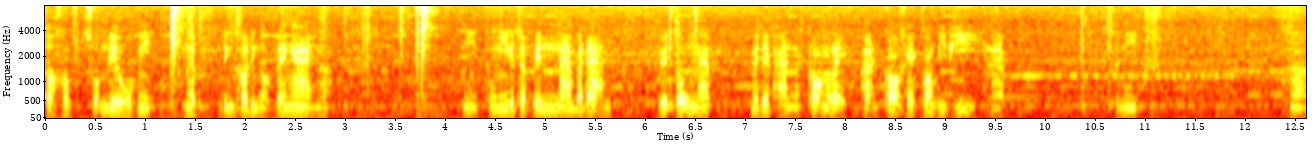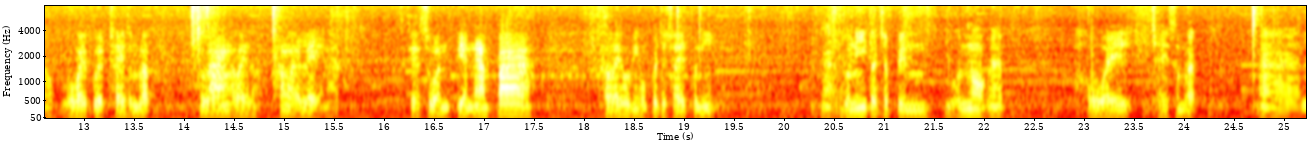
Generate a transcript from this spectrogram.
ต่อเข้าสวมเร็วพวกนี้นะครับดึงเข้าดึงออกได้ง่ายเนาะนี่ตรงนี้ก็จะเป็นน้ำบาดาลโดยตรงนะครับ ไม่ได้ผ่านกรองอะไร ผ่านกรองแค่กรองพีพีนะครับตัวนี้เอาไว้เปิดใช้สำหรับล้างอะไรทั้งหลายแหล่นะครับแต่ส่วนเปลี่ยนน้ำปลา อะไรพวกนี้ผมก็จะใช้ตัวนี้อ่ตัวนี้ก็จะเป็นอยู่ข้างนอกนะครับเอาไว้ใช้สำหรับอ่าเ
